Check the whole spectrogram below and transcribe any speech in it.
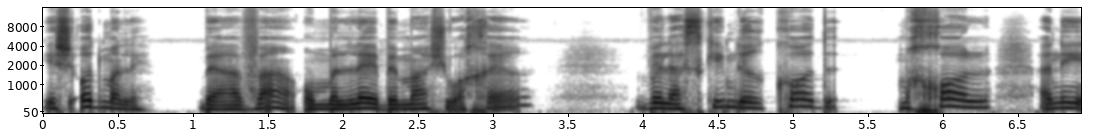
יש עוד מלא באהבה או מלא במשהו אחר, ולהסכים לרקוד מחול. אני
